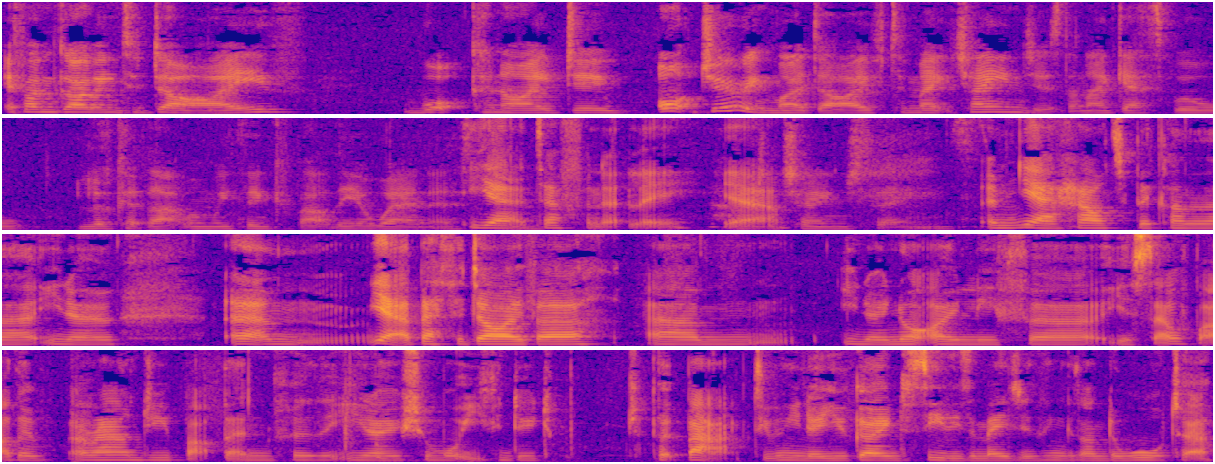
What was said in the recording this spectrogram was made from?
if I'm going to dive, what can I do or during my dive to make changes? Then I guess we'll look at that when we think about the awareness. yeah definitely how yeah to change things. and yeah how to become a you know um yeah a better diver um you know not only for yourself but other around you but then for the you know, ocean what you can do to to put back to you know you're going to see these amazing things underwater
